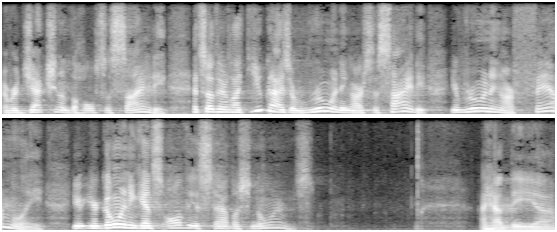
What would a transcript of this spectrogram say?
a rejection of the whole society. And so they're like, you guys are ruining our society. You're ruining our family. You're, you're going against all the established norms. I had the, uh,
